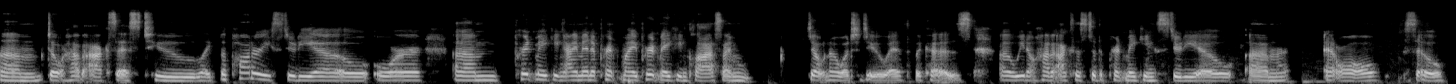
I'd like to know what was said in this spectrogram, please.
um, don't have access to like the pottery studio or um, printmaking. I'm in a print my printmaking class. I'm don't know what to do with because uh, we don't have access to the printmaking studio um, at all. So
